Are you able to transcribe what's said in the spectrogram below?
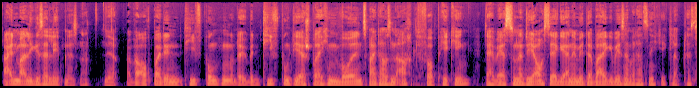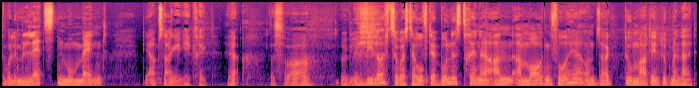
Einmaliges Erlebnis, ne? Ja. Aber auch bei den Tiefpunkten oder über die Tiefpunkte, die ja sprechen wollen, 2008 vor Peking, da wärst du natürlich auch sehr gerne mit dabei gewesen, aber das hat nicht geklappt. Hast du wohl im letzten Moment die Absage gekriegt. Ja, das war wirklich. Wie läuft sowas? Da ruft der Bundestrainer an am Morgen vorher und sagt, du Martin, tut mir leid.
